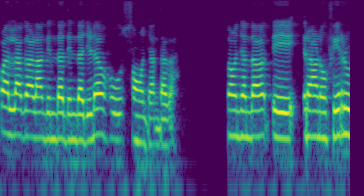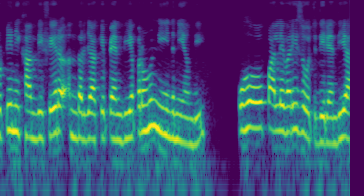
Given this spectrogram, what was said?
ਪਾਲਾ ਗਾਲਾਂ ਦਿੰਦਾ ਦਿੰਦਾ ਜਿਹੜਾ ਉਹ ਸੌਂ ਜਾਂਦਾਗਾ। ਸੌਂ ਜਾਂਦਾ ਤੇ ਰਾਣੋ ਫੇਰ ਰੋਟੀ ਨਹੀਂ ਖਾਂਦੀ, ਫੇਰ ਅੰਦਰ ਜਾ ਕੇ ਪੈਂਦੀ ਆ, ਪਰ ਉਹਨੂੰ ਨੀਂਦ ਨਹੀਂ ਆਉਂਦੀ। ਉਹ ਪਾਲੇ ਵਾਰੀ ਸੋਚਦੀ ਰਹਿੰਦੀ ਆ।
